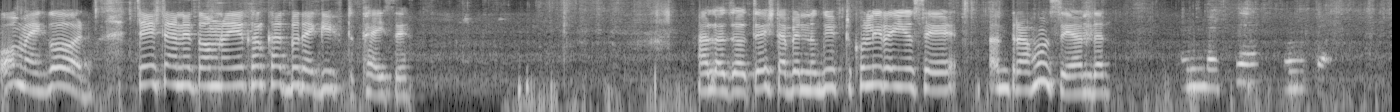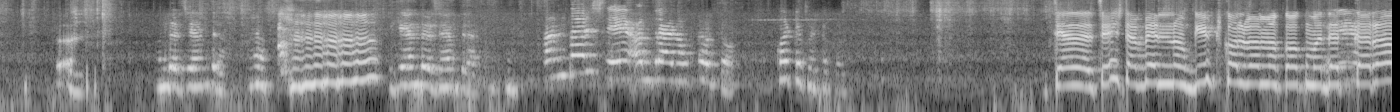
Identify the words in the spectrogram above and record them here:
ઓ માય ગોડ ચેષ્ટાને તો હમણાં એક હરખા જ બધા ગિફ્ટ થાય છે. હાલો જો ચેષ્ટાબેનનું ગિફ્ટ ખુલી રહ્યું છે. અંતરા શું છે અંદર? અંદર છે અંતરા. અંદર છે અંદર અંદર છે અંતરાનો ફોટો ખોટો ખોટો ચે- ચેષ્ટાબેનનું ગિફ્ટ ખોલવામાં કોક મદદ કરો.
